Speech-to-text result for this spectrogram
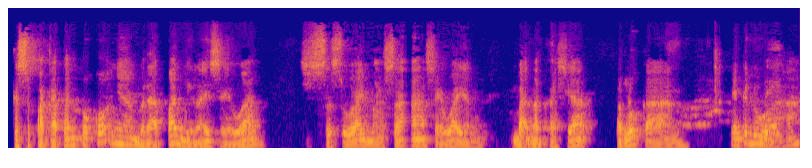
kesepakatan pokoknya berapa nilai sewa sesuai masa sewa yang Mbak Natasha perlukan. Yang kedua, Baik.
